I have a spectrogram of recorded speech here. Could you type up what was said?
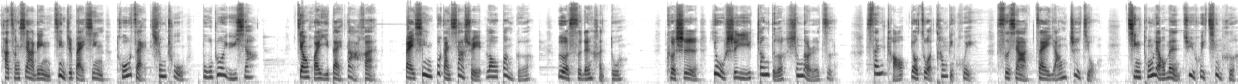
他曾下令禁止百姓屠宰牲畜、捕捉鱼虾。江淮一带大旱，百姓不敢下水捞蚌蛤，饿死人很多。可是又时宜张德生了儿子，三朝要做汤饼会。私下宰羊置酒，请同僚们聚会庆贺。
